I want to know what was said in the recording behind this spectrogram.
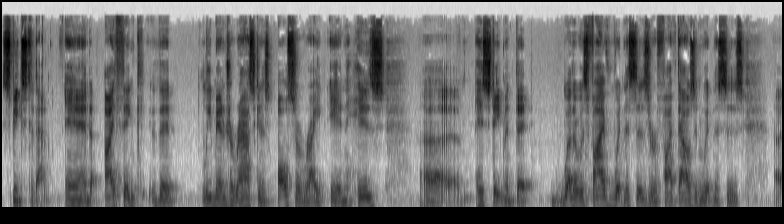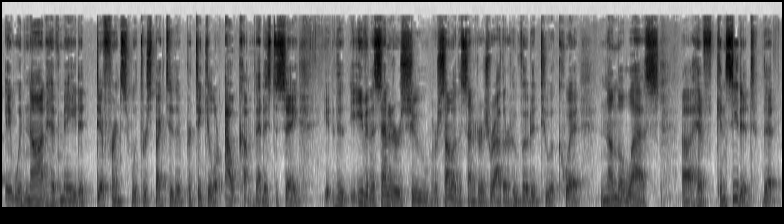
speaks to that. And I think that lead manager Raskin is also right in his uh, his statement that whether it was five witnesses or five thousand witnesses. Uh, it would not have made a difference with respect to the particular outcome. That is to say, the, even the senators who, or some of the senators rather, who voted to acquit, nonetheless uh, have conceded that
